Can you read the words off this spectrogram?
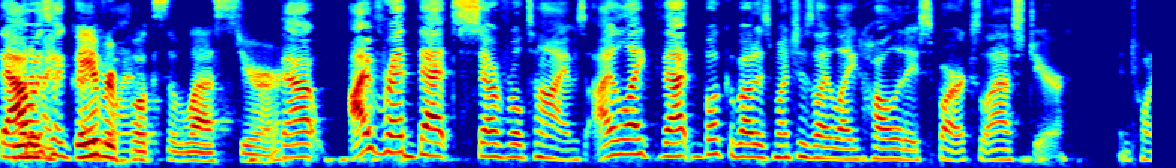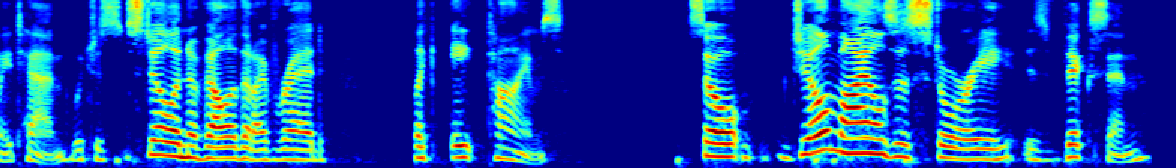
that was my favorite one. books of last year. That I've read that several times. I liked that book about as much as I liked Holiday Sparks last year in 2010, which is still a novella that I've read like eight times. So Jill Myles's story is Vixen,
